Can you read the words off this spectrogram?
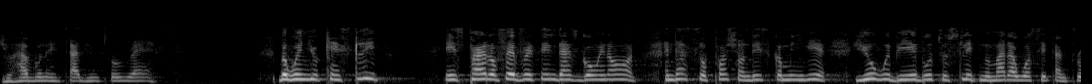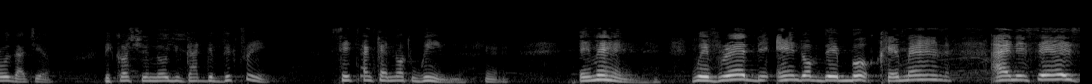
You haven't entered into rest. But when you can sleep, in spite of everything that's going on, and that's your portion this coming year, you will be able to sleep no matter what Satan throws at you. Because you know you got the victory. Satan cannot win. Amen. We've read the end of the book. Amen. And it says,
